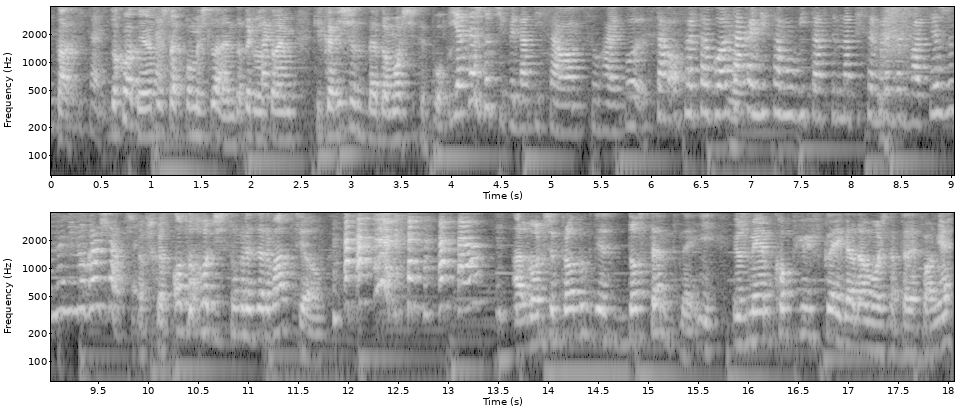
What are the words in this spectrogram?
do Tak, Ciebie pisali. dokładnie, ja Tak. też tak pomyślałem, dlatego Tak. dostałem kilkadziesiąt wiadomości typu Ja też do Ciebie napisałam, słuchaj, bo ta oferta była No. taka niesamowita z tym napisem rezerwacja, że no nie mogłam się oprzeć. Na przykład, o co chodzi z tą rezerwacją? Albo czy produkt jest dostępny i już miałem kopiuj wklej wiadomość na telefonie.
